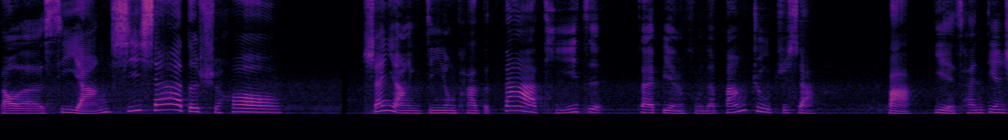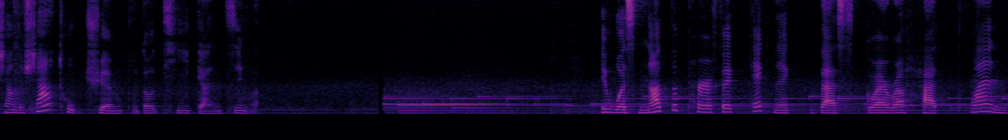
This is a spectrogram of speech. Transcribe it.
到了夕阳西下的时候，山羊已经用它的大蹄子，在蝙蝠的帮助之下，把野餐垫上的沙土全部都踢干净了。It was not the perfect picnic that Squirrel had. Planned，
